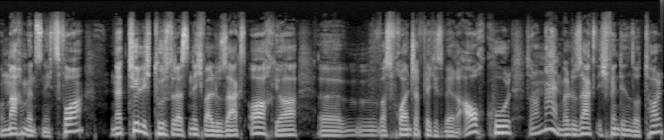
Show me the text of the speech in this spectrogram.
Und machen wir uns nichts vor, Natürlich tust du das nicht, weil du sagst, ach ja, äh, was Freundschaftliches wäre auch cool, sondern nein, weil du sagst, ich finde ihn so toll,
